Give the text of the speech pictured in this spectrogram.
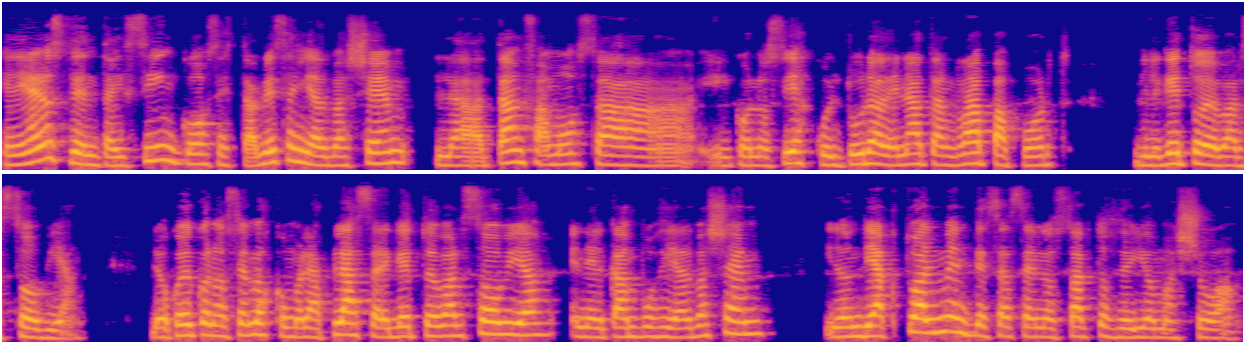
En el año 75 se establece en Yad Vashem la tan famosa y conocida escultura de Nathan Rappaport del gueto de Varsovia, lo que hoy conocemos como la plaza del gueto de Varsovia en el campus de Yad Vashem, y donde actualmente se hacen los actos de Yom HaShoah.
